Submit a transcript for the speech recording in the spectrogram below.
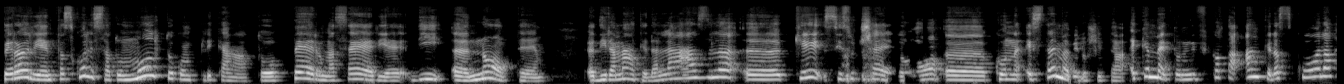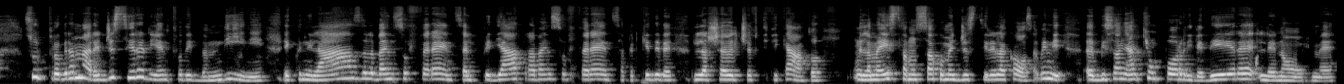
Però il rientro a scuola è stato molto complicato per una serie di eh, note eh, diramate dall'ASL eh, che si succedono eh, con estrema velocità e che mettono in difficoltà anche la scuola sul programmare e gestire il rientro dei bambini. E quindi la ASL va in sofferenza, il pediatra va in sofferenza perché deve rilasciare il certificato, la maestra non sa come gestire la cosa, quindi eh, bisogna anche un po' rivedere le norme.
